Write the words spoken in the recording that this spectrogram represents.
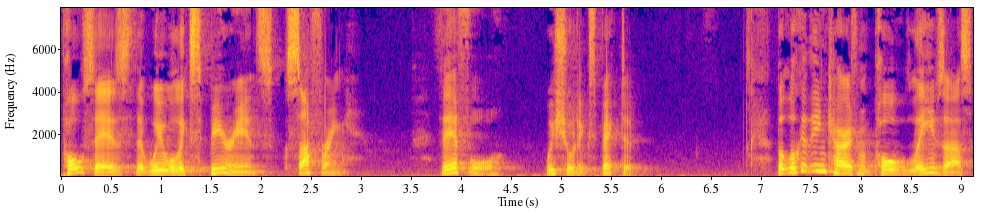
Paul says that we will experience suffering. Therefore, we should expect it. But look at the encouragement Paul leaves us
